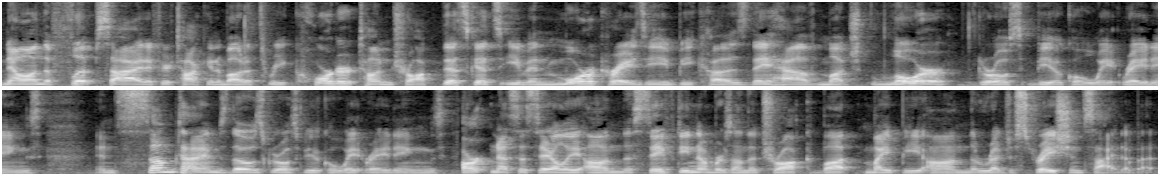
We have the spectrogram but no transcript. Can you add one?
Now on the flip side, if you're talking about a three quarter ton truck, this gets even more crazy because they have much lower gross vehicle weight ratings. And sometimes those gross vehicle weight ratings aren't necessarily on the safety numbers on the truck, but might be on the registration side of it.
